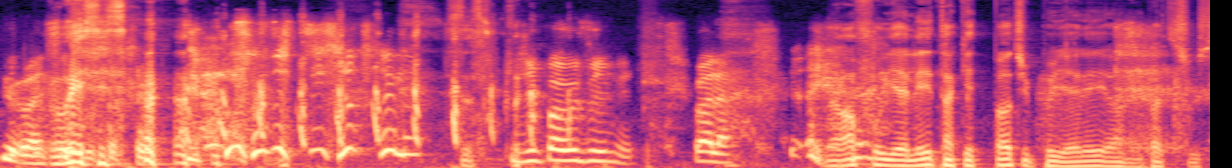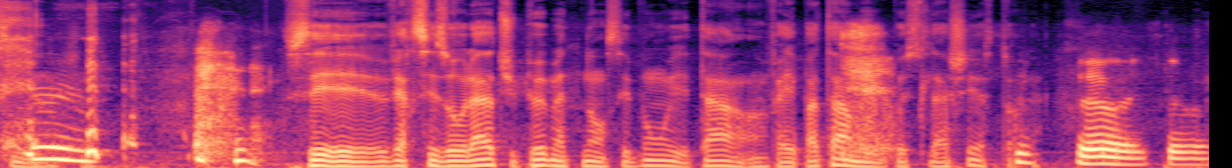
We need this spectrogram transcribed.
Ouais, Oui, c'est ça. C'est. J'ai pas osé, mais voilà. Non, faut y aller. T'inquiète pas, tu peux y aller. hein, pas de souci. c'est vers ces eaux-là, tu peux maintenant, c'est bon, il est tard. Enfin, il est pas tard, mais on peut se lâcher à ce temps-là. Ouais, c'est vrai.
